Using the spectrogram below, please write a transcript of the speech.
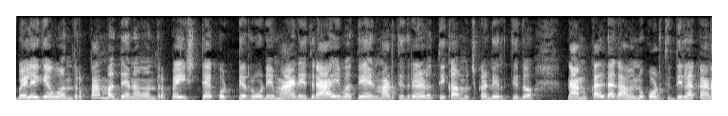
ಬೆಳಿಗ್ಗೆ ಒಂದು ರೂಪಾಯಿ, ಮಧ್ಯಾಹ್ನ ಒಂದು ರೂಪಾಯಿ, ಇಷ್ಟೇ ಕೊಟ್ಟು ರೂಢಿ ಮಾಡಿದ್ರ, ಇವತ್ತು ಏನು ಮಾಡ್ತಿದ್ರು ಹೇಳು, ತಿಕ ಮುಚ್ಕೊಂಡು ನಮ್ಮ ಕಾಲದಾಗ ಅವನು ಕೊಡ್ತಿದ್ದಿಲ್ಲ ಕಣ.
